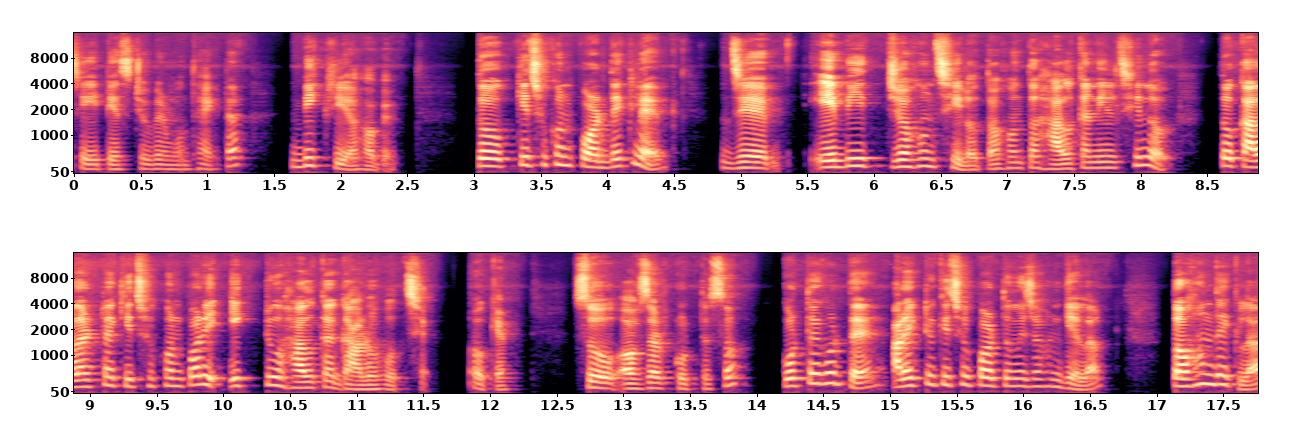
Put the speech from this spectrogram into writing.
যে এই টেস্ট টিউবের মধ্যে একটা বিক্রিয়া হবে। তো কিছুক্ষণ পর দেখলে যে এবি যখন ছিল, তখন তো হালকা নীল ছিল তো কালারটা কিছুক্ষণ পরে একটু হালকা গাঢ় হচ্ছে। ওকে, সো অবজার্ভ করতেছো। করতে করতে আরেকটু কিছু পর তুমি যখন গেলা, তখন দেখলা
